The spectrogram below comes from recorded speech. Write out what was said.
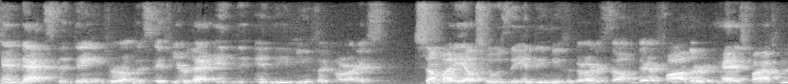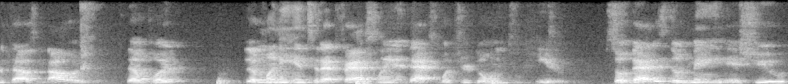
and that's the danger of this. If you're that indie, indie music artist, somebody else who is the indie music artist, um, their father has five hundred thousand dollars. They'll put the money into that fast lane, and that's what you're going to hear. So that is the main issue.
